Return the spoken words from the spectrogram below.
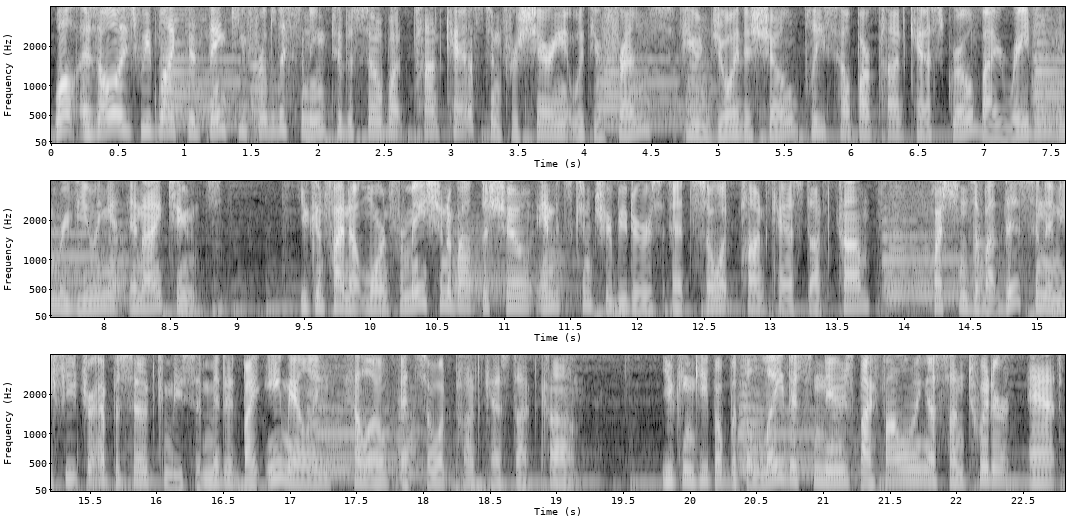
Well, as always, we'd like to thank you for listening to the So What podcast and for sharing it with your friends. If you enjoy the show, please help our podcast grow by rating and reviewing it in iTunes. You can find out more information about the show and its contributors at sowhatpodcast.com Questions about this and any future episode can be submitted by emailing hello at sowhatpodcast.com. You can keep up with the latest news by following us on Twitter at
